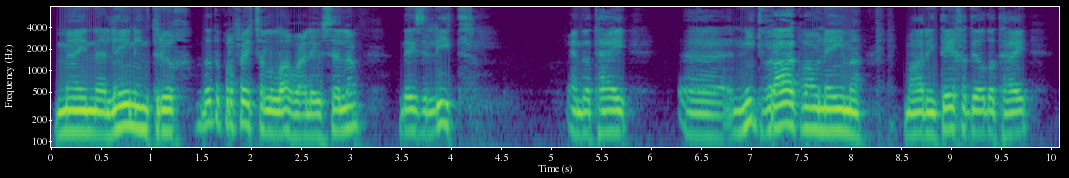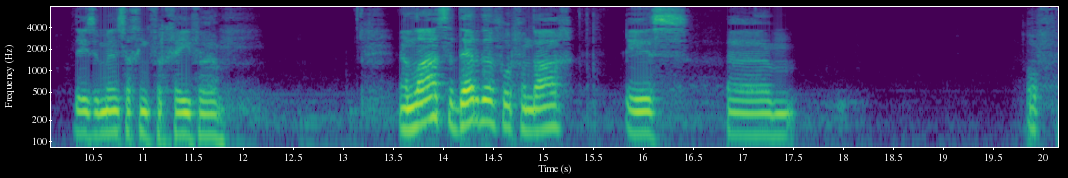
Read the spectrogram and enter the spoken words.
mijn eh, lening terug. Dat de profeet sallallahu alayhi wasallam deze liet. En dat hij uh, niet wraak wou nemen, maar in tegendeel dat hij deze mensen ging vergeven. En laatste, derde voor vandaag is, um, of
